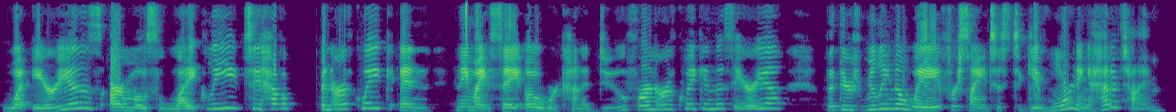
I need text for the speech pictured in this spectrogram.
what areas are most likely to have a, an earthquake, and they might say, oh, we're kind of due for an earthquake in this area but there's really no way for scientists to give warning ahead of time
